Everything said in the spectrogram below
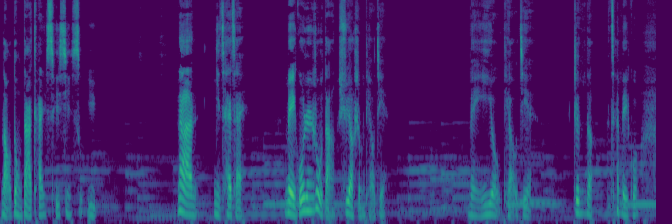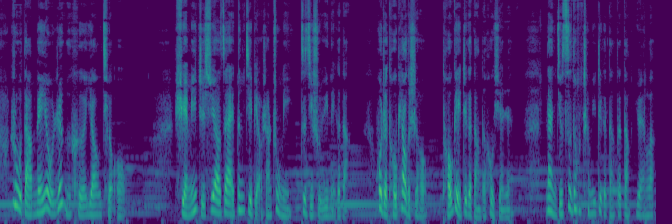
脑洞大开、随心所欲。那你猜猜，美国人入党需要什么条件？没有条件，真的，在美国入党没有任何要求，选民只需要在登记表上注明自己属于哪个党，或者投票的时候投给这个党的候选人，那你就自动成为这个党的党员了。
